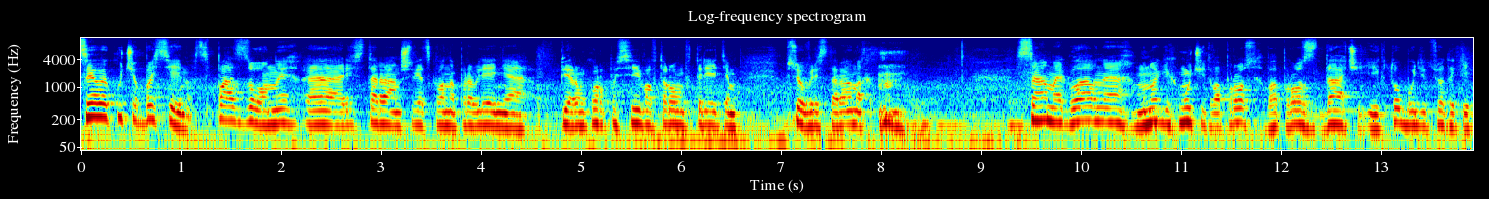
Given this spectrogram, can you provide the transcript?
Целая куча бассейнов, спа-зоны, э, ресторан шведского направления в первом корпусе, во втором, в третьем. Все в ресторанах. Самое главное, многих мучает вопрос, вопрос сдачи. И кто будет все-таки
